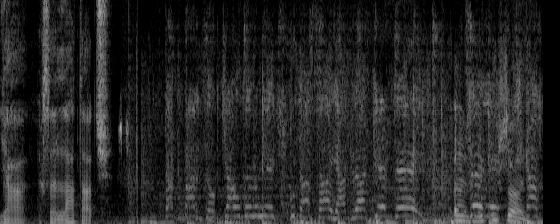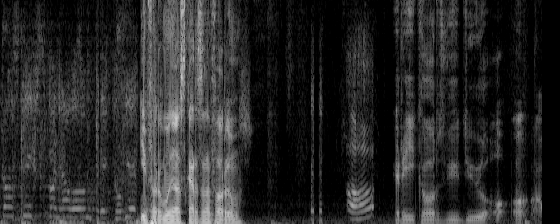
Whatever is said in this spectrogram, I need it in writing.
Ja chcę latać. Tak bardzo chciałbym mieć kutasa jak rakietę Nie puszczaj. Każdą z nich wspaniałą tę kobietę Informuję Oskarca na forum. Record video. O, o, o.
